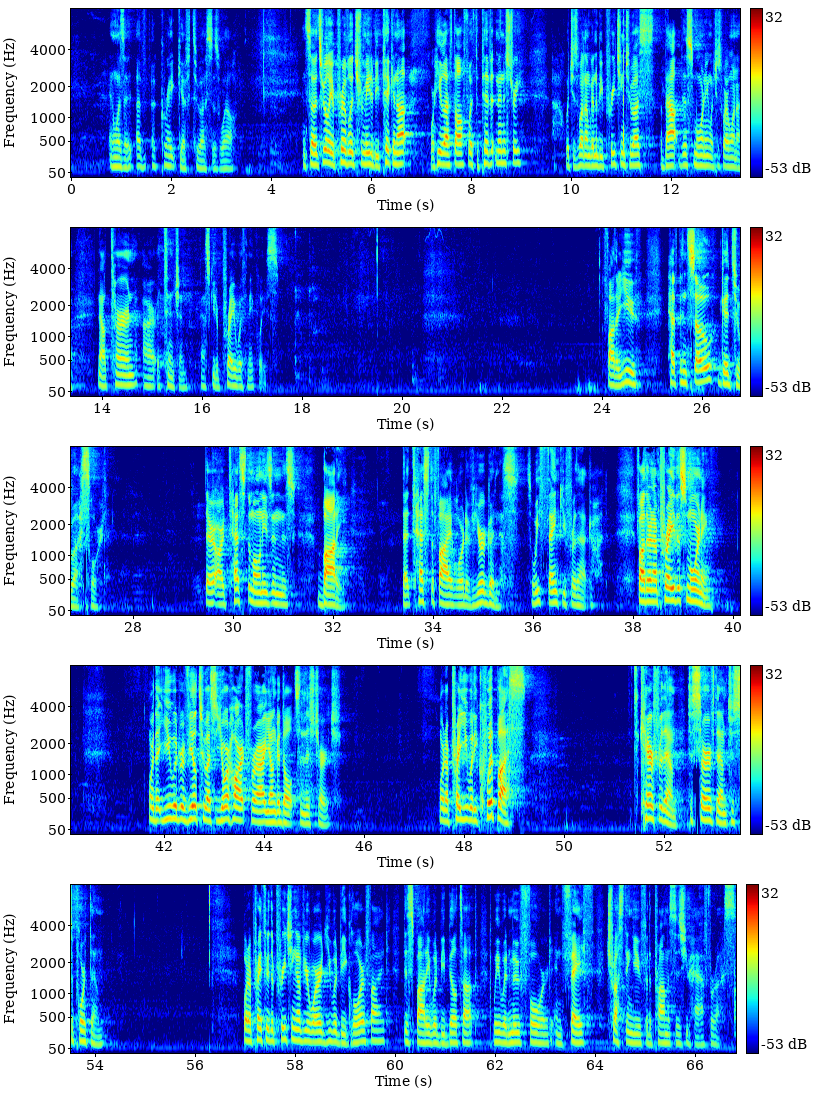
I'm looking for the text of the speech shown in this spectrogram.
and was a, a, a great gift to us as well. And so it's really a privilege for me to be picking up where he left off with the pivot ministry, which is what I'm going to be preaching to us about this morning, which is where I want to now turn our attention. Ask you to pray with me, please. Father, you have been so good to us, Lord. There are testimonies in this body that testify, Lord, of your goodness. So we thank you for that, God. Father, and I pray this morning, or that you would reveal to us your heart for our young adults in this church. Lord, I pray you would equip us to care for them, to serve them, to support them. Lord, I pray through the preaching of your word, you would be glorified, this body would be built up, we would move forward in faith, trusting you for the promises you have for us.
